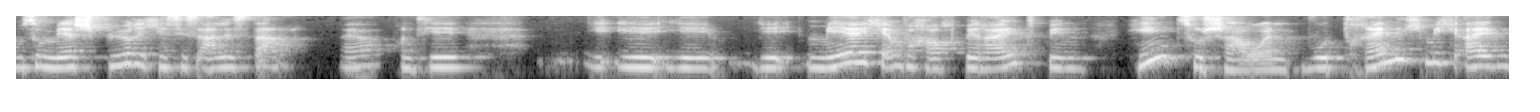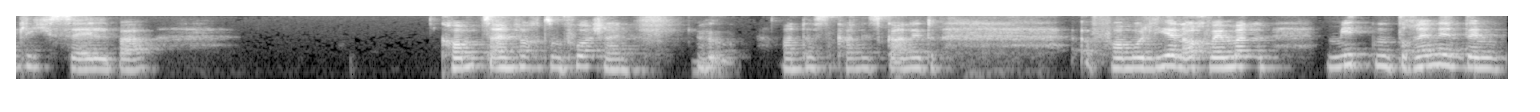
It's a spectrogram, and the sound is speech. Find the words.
umso mehr spüre ich, es ist alles da. Ja? Und je, je, je, je mehr ich einfach auch bereit bin, hinzuschauen, wo trenne ich mich eigentlich selber, kommt es einfach zum Vorschein. Anders kann ich es gar nicht formulieren, auch wenn man mittendrin in dem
